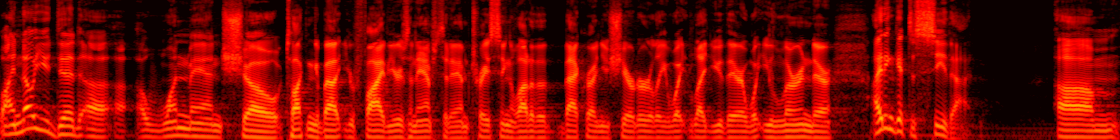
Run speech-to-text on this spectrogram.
Well, I know you did a, a one man show talking about your five years in Amsterdam, tracing a lot of the background you shared early, what led you there, what you learned there. I didn't get to see that. Um,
